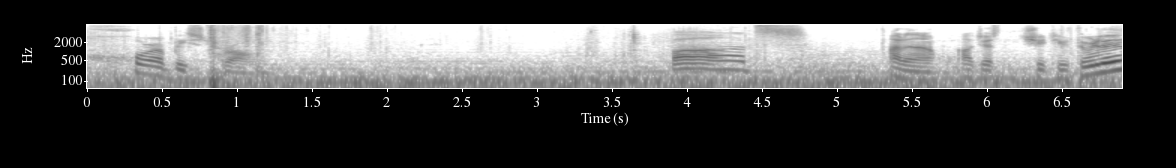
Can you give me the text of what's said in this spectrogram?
horribly strong. But I don't know. I'll just shoot you through.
